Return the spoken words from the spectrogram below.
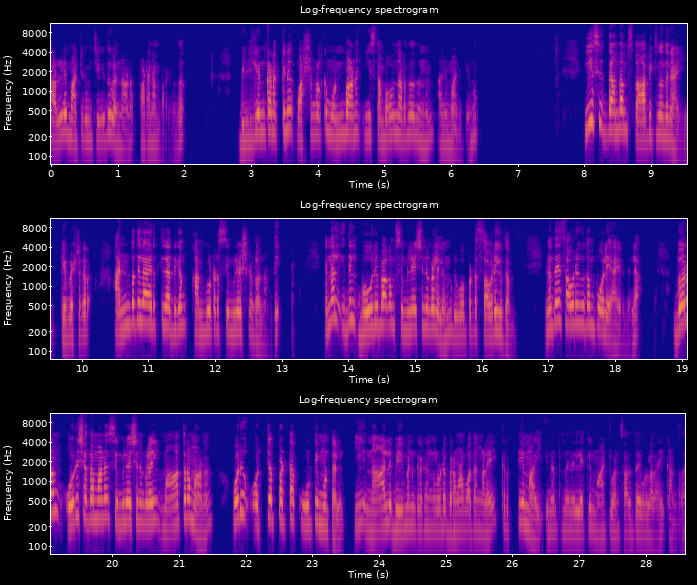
തള്ളി മാറ്റുകയും ചെയ്തുവെന്നാണ് പഠനം പറയുന്നത്. ബില്യൺ കണക്കിന് വർഷങ്ങൾക്ക് മുൻപാണ് ഈ സംഭവം നടന്നതെന്നും അനുമാനിക്കുന്നു. ഈ സിദ്ധാന്തം സ്ഥാപിക്കുന്നതിനായി ഗവേഷകർ അൻപതിനായിരത്തിലധികം കമ്പ്യൂട്ടർ സിമുലേഷനുകൾ നടത്തി. എന്നാൽ ഇതിൽ ഭൂരിഭാഗം സിമുലേഷനുകളിലും രൂപപ്പെട്ട സൗരയുധം ഇന്നത്തെ സൗരയുധം പോലെ ആയിരുന്നില്ല. വെറും ഒരു ശതമാനം സിമുലേഷനുകളിൽ മാത്രമാണ് ഒരു ഒറ്റപ്പെട്ട കൂട്ടിമുട്ടൽ ഈ നാല് ഭീമൻ ഗ്രഹങ്ങളുടെ ഭ്രമണപഥങ്ങളെ കൃത്യമായി ഇന്നത്തെ നിലയിലേക്ക് മാറ്റുവാൻ സാധ്യതയുള്ളതായി കണ്ടത്.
